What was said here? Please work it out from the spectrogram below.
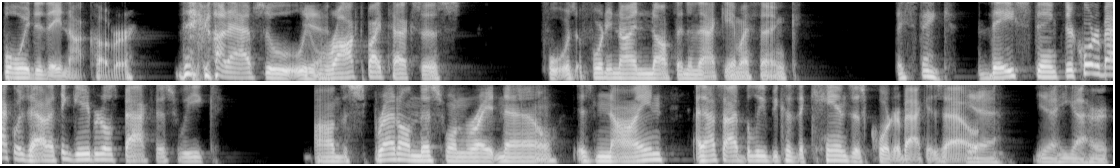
Boy, did they not cover. They got absolutely Yeah. rocked by Texas. For, was it 49 nothing in that game, I think. They stink. They stink. Their quarterback was out. I think Gabriel's back this week. Um, the spread on this one right now is nine. And that's, I believe, because the Kansas quarterback is out. Yeah, yeah, he got hurt.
